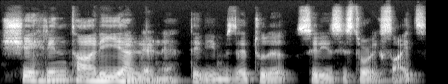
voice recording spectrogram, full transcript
şehrin tarihi yerlerine dediğimizde to the city's historic sites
